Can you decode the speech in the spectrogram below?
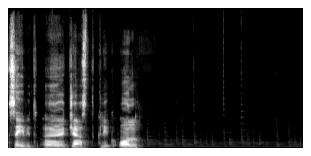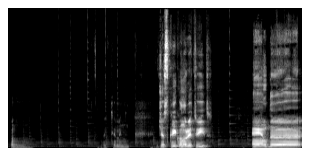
save it, uh, just click on uh, wait a minute. Just click on retweet and uh,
